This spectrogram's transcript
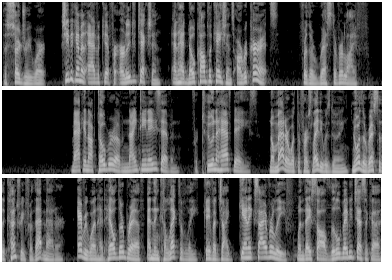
the surgery worked. She became an advocate for early detection and had no complications or recurrence for the rest of her life. Back in October of 1987, for two and a half days, no matter what the First Lady was doing, nor the rest of the country for that matter, Everyone had held their breath and then collectively gave a gigantic sigh of relief when they saw little baby Jessica,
